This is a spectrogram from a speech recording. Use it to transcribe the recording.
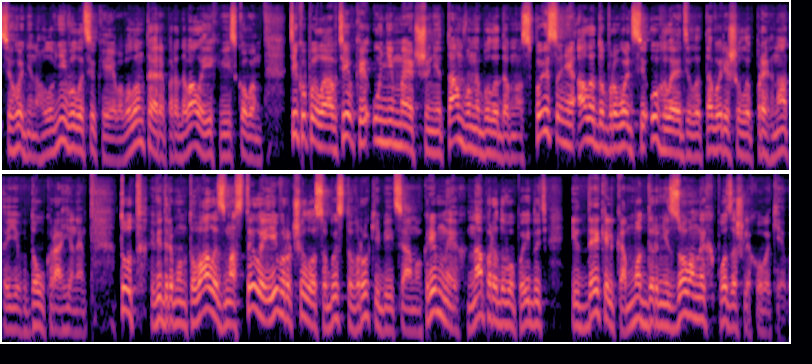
Сьогодні на головній вулиці Києва волонтери передавали їх військовим. Ті купили автівки у Німеччині. Там вони були давно списані, але добровольці угледіли та вирішили пригнати їх до України. Тут відремонтували, змастили і вручили особисто в руки бійцям. Окрім них на передову поїдуть і декілька модернізованих позашляховиків.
